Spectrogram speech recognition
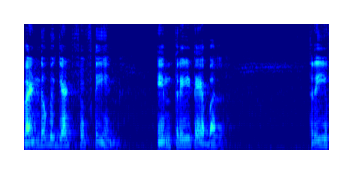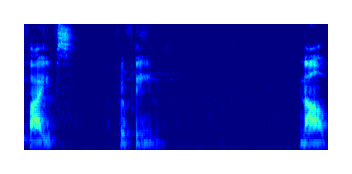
When do we get 15? In 3 table, 3 fives 15. Now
